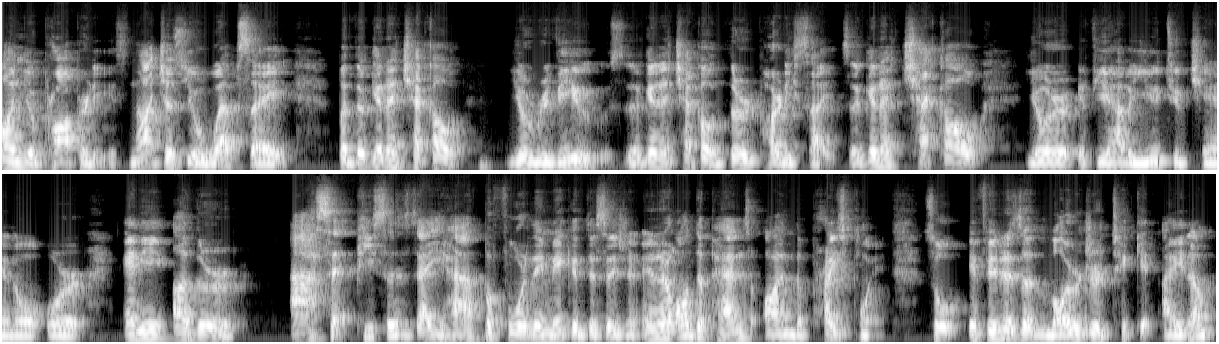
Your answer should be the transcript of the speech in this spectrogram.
on your properties, not just your website, but they're going to check out your reviews. They're going to check out third party sites. They're going to check out your, if you have a YouTube channel or any other asset pieces that you have before they make a decision. And it all depends on the price point. So if it is a larger ticket item,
